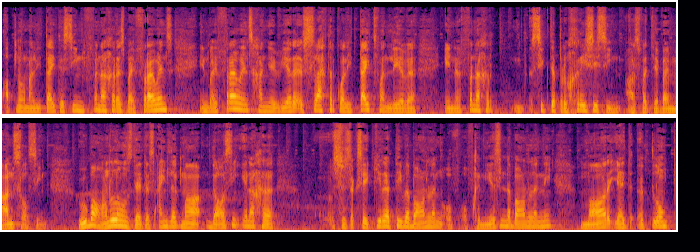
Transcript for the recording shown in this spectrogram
abnormaliteite sien vinniger as by vrouens en by vrouens gaan jy weer 'n slegter kwaliteit van lewe en 'n vinniger siekteprogressie sien as wat jy by mans sal sien. Hoe behandel ons dit is eintlik maar daar's nie enige soos ek sê kuratiewe behandeling of of genesende behandeling nie, maar jy het 'n klomp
